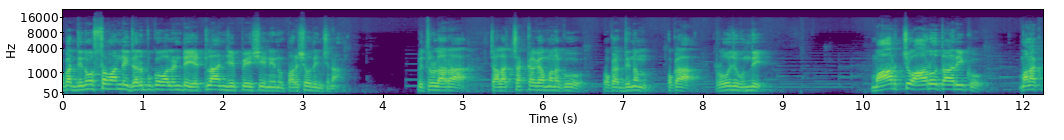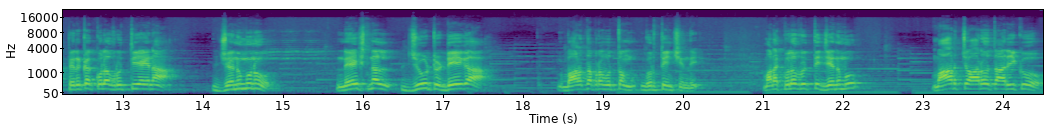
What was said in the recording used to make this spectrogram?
ఒక దినోత్సవాన్ని జరుపుకోవాలంటే ఎట్లా అని చెప్పేసి నేను పరిశోధించిన. మిత్రులారా చాలా చక్కగా మనకు ఒక దినం ఒక రోజు ఉంది. మార్చు ఆరో తారీఖు మన పెరక కుల వృత్తి అయిన జనుమును నేషనల్ జూట్ డేగా భారత ప్రభుత్వం గుర్తించింది. మన కుల వృత్తి జనుము మార్చి ఆరో తారీఖు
